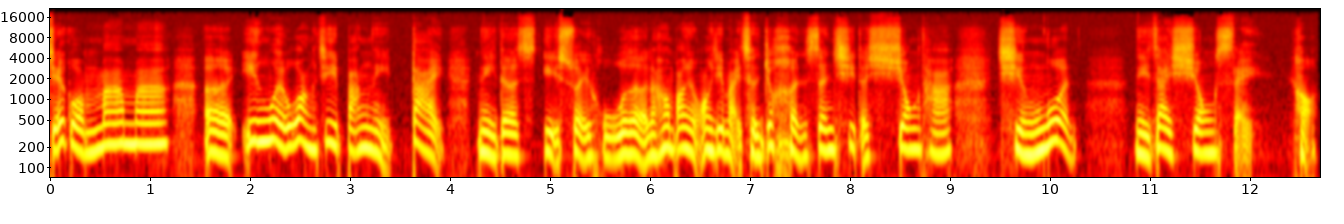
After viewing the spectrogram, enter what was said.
结果妈妈呃，因为忘记帮你带你的水壶了，然后帮你忘记买车，你就很生气的凶他，请问你在凶谁？好，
